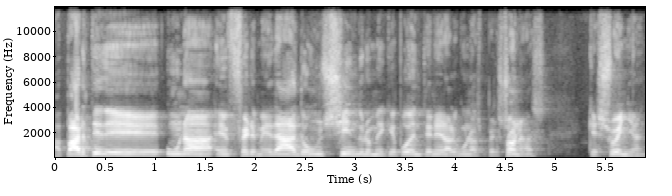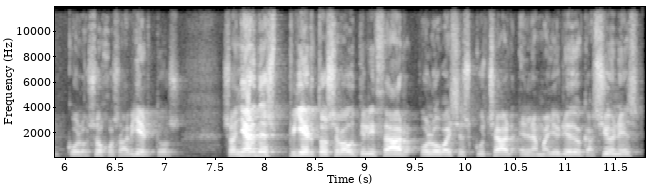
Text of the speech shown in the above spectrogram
aparte de una enfermedad o un síndrome que pueden tener algunas personas, que sueñan con los ojos abiertos, soñar despierto se va a utilizar, o lo vais a escuchar en la mayoría de ocasiones,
